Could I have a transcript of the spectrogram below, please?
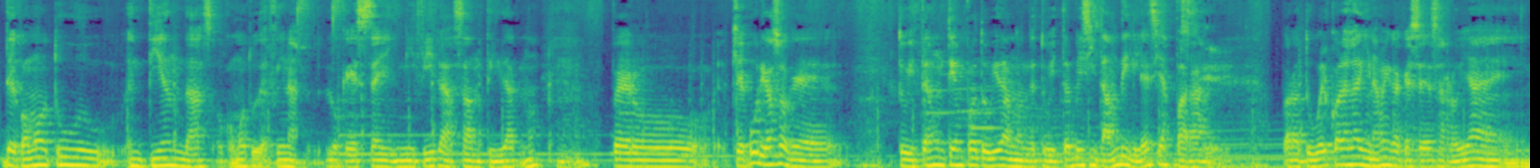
de cómo tú entiendas o cómo tú definas lo que significa santidad, ¿no? Pero qué curioso que tuviste un tiempo de tu vida en donde estuviste visitando iglesias para para tú ver cuál es la dinámica que se desarrolla en,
